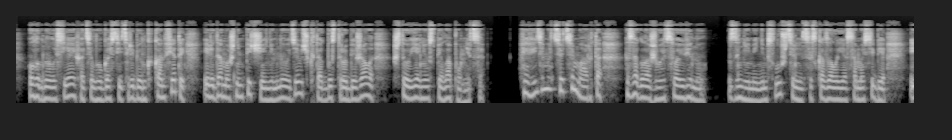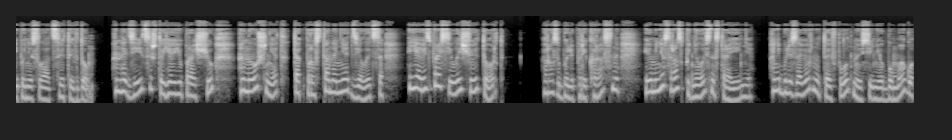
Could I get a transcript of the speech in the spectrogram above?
— улыбнулась я и хотела угостить ребенка конфетой или домашним печеньем, но девочка так быстро убежала, что я не успела опомниться. Видимо, тетя Марта заглаживает свою вину. За неимением слушательницы сказала я сама себе и понесла цветы в дом. Надеется, что я ее прощу, но уж нет, так просто она не отделается. Я ведь просила еще и торт. Розы были прекрасны, и у меня сразу поднялось настроение. Они были завернуты в плотную синюю бумагу.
